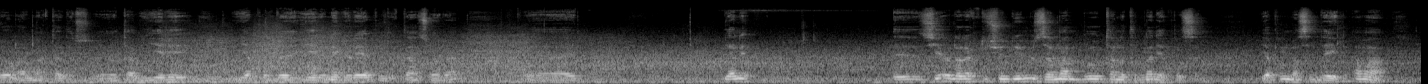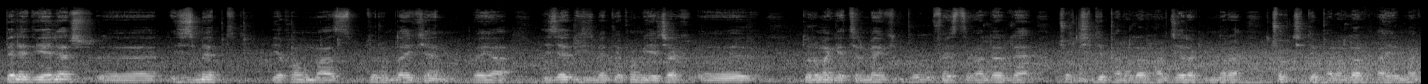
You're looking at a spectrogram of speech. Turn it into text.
rol almaktadır. E, tabii yeri yapıldığı, yerine göre yapıldıktan sonra e, yani e, şey olarak düşündüğümüz zaman bu tanıtımlar yapılsın. Yapılmasın değil ama belediyeler e, hizmet yapamaz durumdayken veya hizmet, yapamayacak e, duruma getirmek bu festivallerle çok ciddi paralar harcayarak bunlara çok ciddi paralar ayırmak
